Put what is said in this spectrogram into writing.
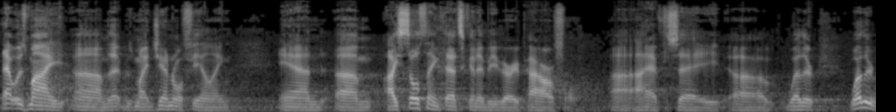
that was my, um, that was my general feeling. And um, I still think that's going to be very powerful. Uh, I have to say, uh, whether, whether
